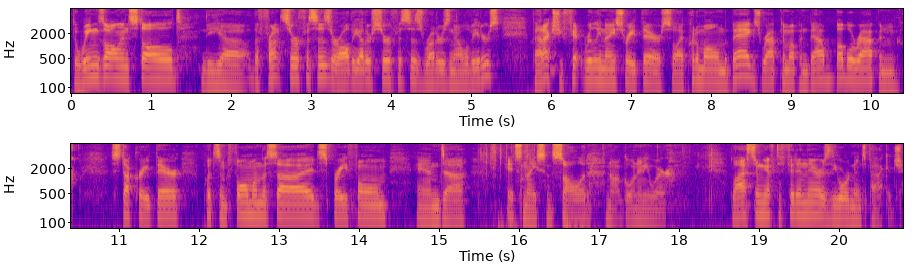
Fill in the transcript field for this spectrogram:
the wings all installed. The uh, the front surfaces or all the other surfaces, rudders and elevators, that actually fit really nice right there. So I put them all in the bags, wrapped them up in bubble wrap, and stuck right there. Put some foam on the side, spray foam, and uh, it's nice and solid, not going anywhere. Last thing we have to fit in there is the ordnance package.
